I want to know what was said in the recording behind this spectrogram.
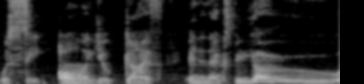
will see all you guys in the next video.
